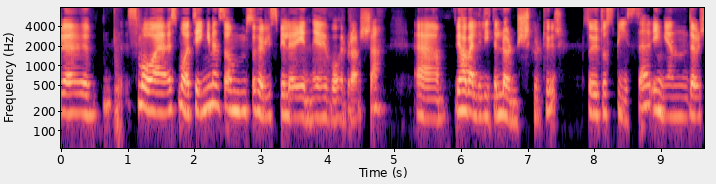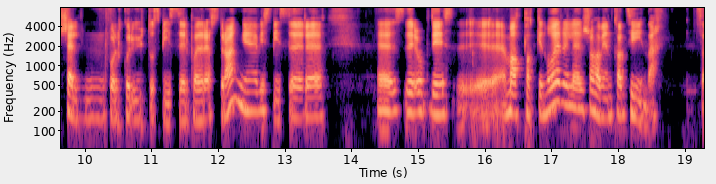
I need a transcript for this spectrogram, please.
uh, små, små, ting, men som selvfølgelig spiller inn i vår bransje. vi har veldig lite lunsjkultur. Så ut og spise ingen, Det er sjelden folk går ut og spiser på en restaurant. Uh, vi spiser de, eh, matpakken vår, eller så har vi en kantine. Så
